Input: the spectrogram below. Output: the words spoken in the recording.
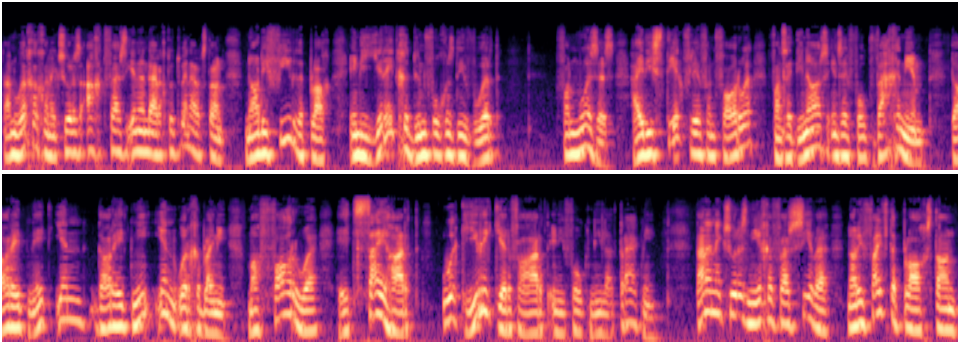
dan hoor gegaan Eksodus 8 vers 31 tot 32 staan na die 4de plag en die Here het gedoen volgens die woord van Moses. Hy het die steekvlee van Farao van sy dienaars en sy volk weggeneem. Daar het net een, daar het nie een oorgebly nie, maar Farao het sy hart ook hierdie keer verhard en die volk nie laat trek nie. Dan in Eksodus 9 vers 7 na die 5de plaag staan,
